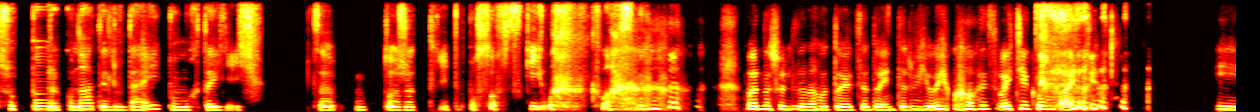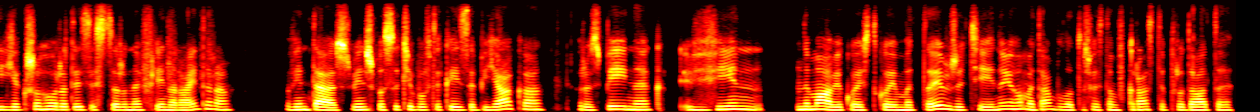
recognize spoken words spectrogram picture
щоб переконати людей, допомогти їй. Це теж такий типу soft skill класний. Видно, що людина готується до інтерв'ю якогось в it компанії. І якщо говорити зі сторони Фліна Райдера, він теж, він ж по суті був такий забіяка, розбійник. Він не мав якоїсь такої мети в житті. Ну, його мета була то щось там вкрасти, продати,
